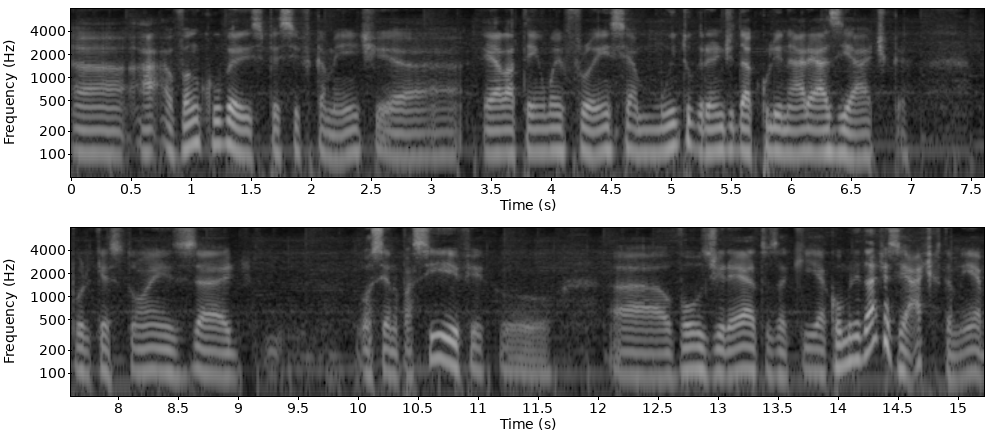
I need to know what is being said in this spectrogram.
a, Vancouver especificamente, uh, ela tem uma influência muito grande da culinária asiática por questões uh, Oceano Pacífico, uh, voos diretos aqui. A comunidade asiática também é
